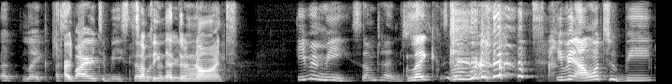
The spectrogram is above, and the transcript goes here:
uh, like aspire to be something that they're not. Even me sometimes. Like even I want to be.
